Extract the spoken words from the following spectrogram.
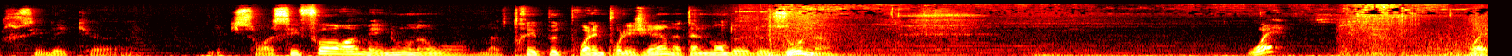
tous ces decks qui sont assez forts, hein, mais nous on a, très peu de problèmes pour les gérer, on a tellement de zones. Ouais. Ouais.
